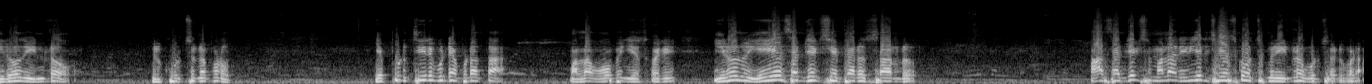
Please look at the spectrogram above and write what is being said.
ఈరోజు ఇంట్లో మీరు కూర్చున్నప్పుడు ఎప్పుడు తీరకుంటే అప్పుడంతా మళ్ళీ ఓపెన్ చేసుకొని ఈరోజు ఏ ఏ సబ్జెక్ట్స్ చెప్పారు సార్లు? ఆ సబ్జెక్ట్స్ మళ్ళీ రివిజన్ చేసుకోవచ్చు మీరు ఇంట్లో కూర్చొని కూడా.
